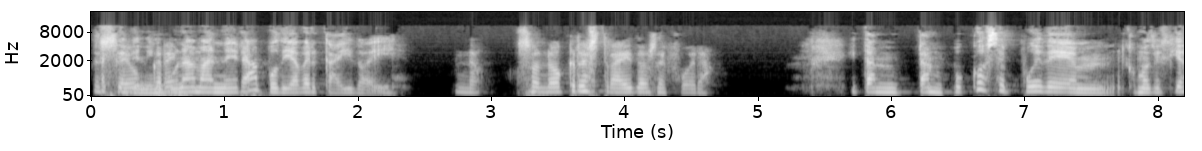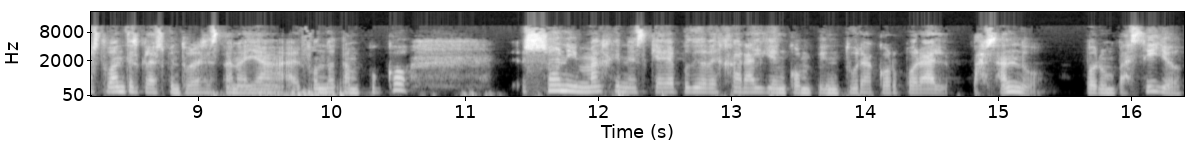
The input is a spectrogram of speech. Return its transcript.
Que de ninguna manera podía haber caído ahí. No, son ocres traídos de fuera. Y tam- tampoco se puede, mm, como decías tú antes, que las pinturas están allá al fondo, tampoco son imágenes que haya podido dejar alguien con pintura corporal pasando por un pasillo.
